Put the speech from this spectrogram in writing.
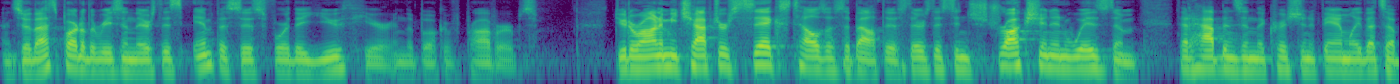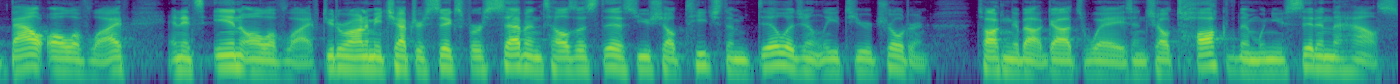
And so that's part of the reason there's this emphasis for the youth here in the book of Proverbs. Deuteronomy chapter 6 tells us about this. There's this instruction in wisdom that happens in the Christian family that's about all of life, and it's in all of life. Deuteronomy chapter 6, verse 7 tells us this You shall teach them diligently to your children, talking about God's ways, and shall talk of them when you sit in the house,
